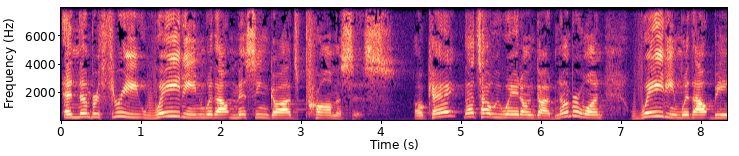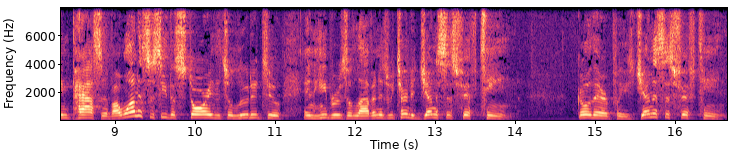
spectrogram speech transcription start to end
And number three, waiting without missing God's promises. Okay? That's how we wait on God. Number one, waiting without being passive. I want us to see the story that's alluded to in Hebrews 11 as we turn to Genesis 15. Go there, please. Genesis 15.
